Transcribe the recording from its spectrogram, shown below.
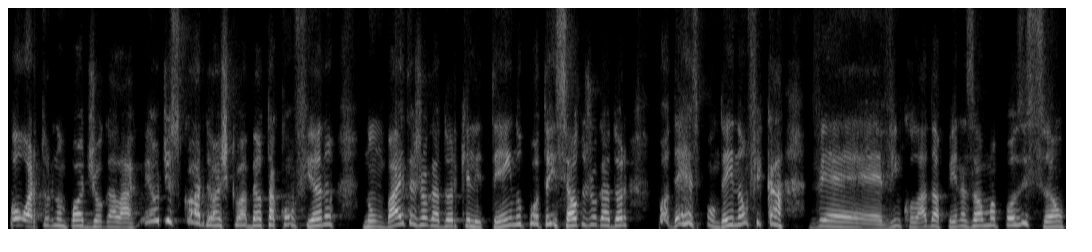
pô, o Arthur não pode jogar lá. Eu discordo, eu acho que o Abel tá confiando num baita jogador que ele tem, no potencial do jogador poder responder e não ficar é, vinculado apenas a uma posição.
